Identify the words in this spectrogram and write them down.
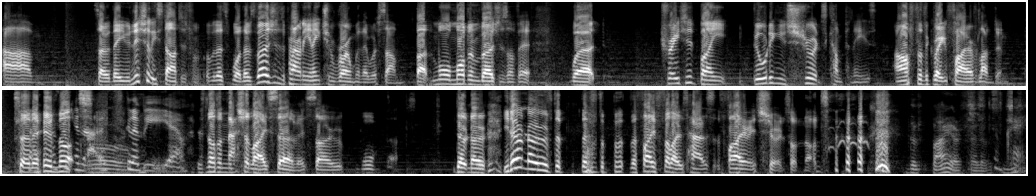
Um, so they initially started from well, there's, well, there's versions apparently in ancient Rome where there were some, but more modern versions of it were created by building insurance companies after the Great Fire of London. So they're I'm not. It's Oh. gonna be yeah. It's not a nationalized service, so well, you don't know. You don't know if the the, the the Five Fellows has fire insurance or not. the fire fellows. Okay.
